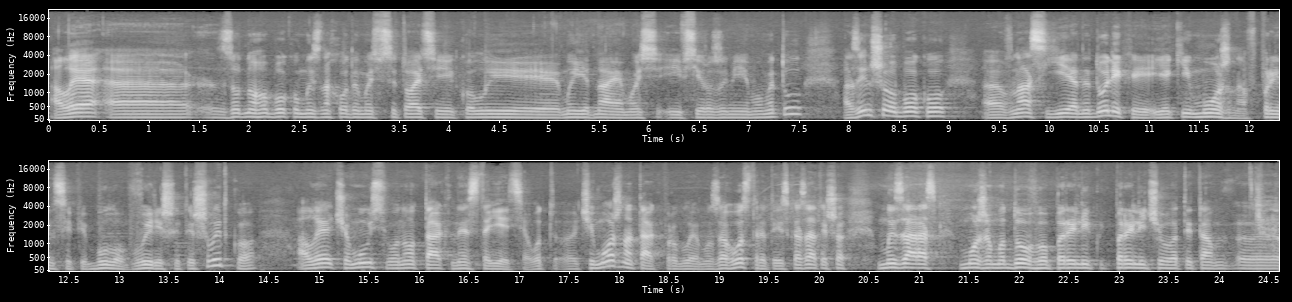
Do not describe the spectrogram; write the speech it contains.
Але е, з одного боку, ми знаходимося в ситуації, коли ми єднаємось і всі розуміємо мету. А з іншого боку, е, в нас є недоліки, які можна, в принципі, було б вирішити швидко. Але чомусь воно так не стається. От е, чи можна так проблему загострити і сказати, що ми зараз можемо довго перелік- перелічувати там е,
